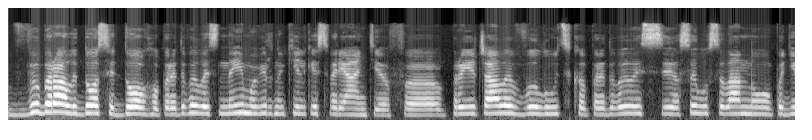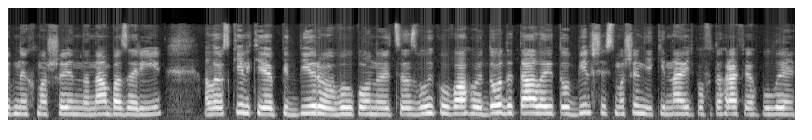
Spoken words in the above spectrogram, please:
Вибирали досить довго, передивились неймовірну кількість варіантів. е, Приїжджали в Луцьк, передивились силу селену подібних машин на базарі. Але оскільки підбір виконується з великою увагою до деталей, то більшість машин, які навіть по фотографіях були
